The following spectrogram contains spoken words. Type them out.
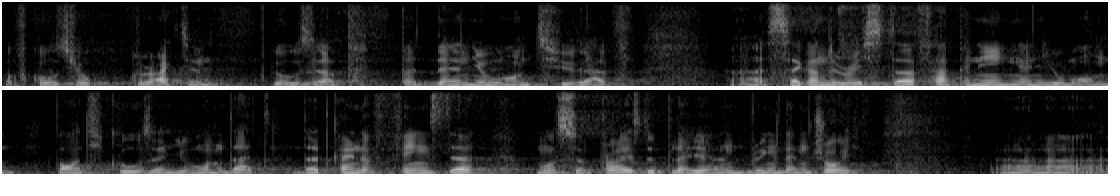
of course, your character goes up, but then you want to have uh, secondary stuff happening, and you want particles, and you want that, that kind of things that will surprise the player and bring them joy. Uh,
